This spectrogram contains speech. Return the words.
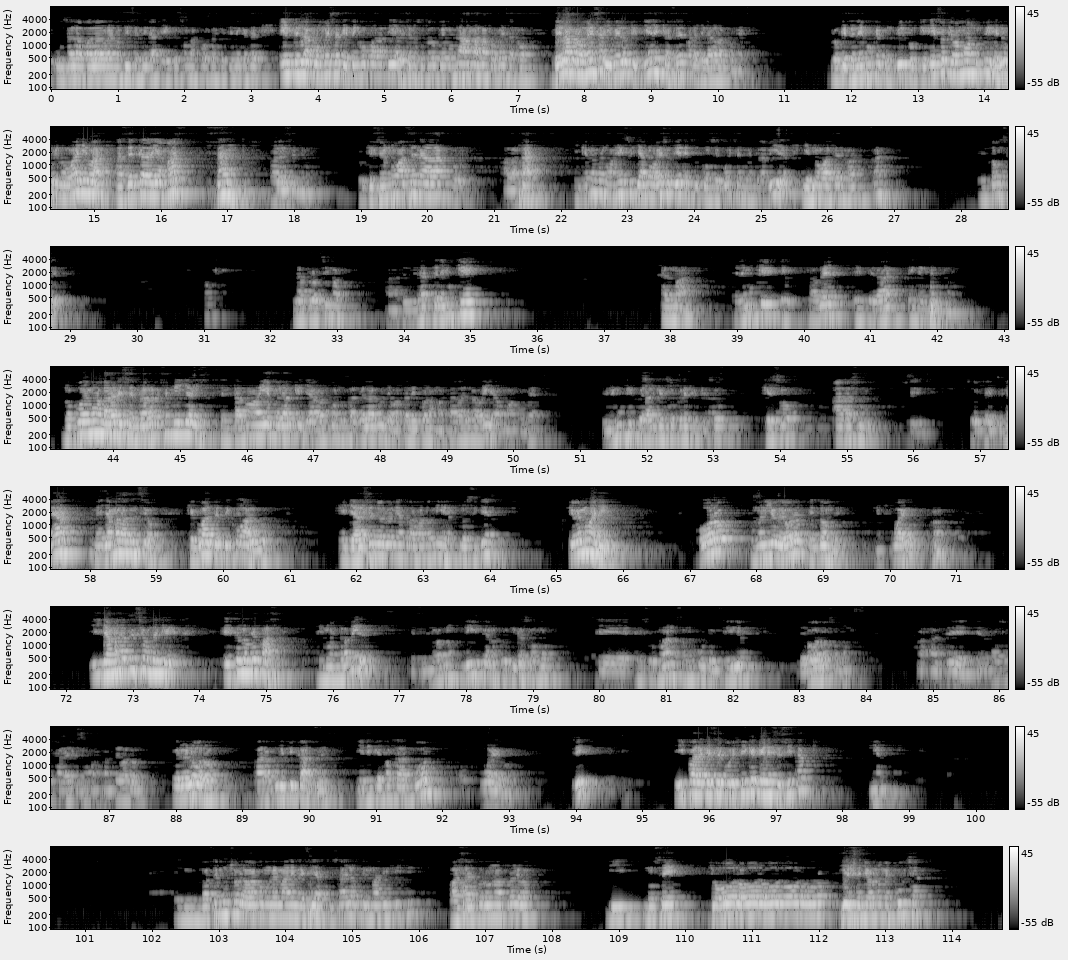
usa la palabra y nos dice, mira, estas son las cosas que tiene que hacer, esta es la promesa que tengo para ti, a veces nosotros vemos nada más la promesa, no, ve la promesa y ve lo que tienes que hacer para llegar a la promesa, lo que tenemos que cumplir, porque eso que vamos a cumplir es lo que nos va a llevar a ser cada día más santos para el Señor. Porque el Señor no hace nada por, al azar. Y que no, bueno, eso ya no, eso tiene su consecuencia en nuestra vida. Y Él no va a ser más santo. Entonces, la próxima, para terminar, tenemos que calmar. Tenemos que saber esperar en el Señor. No podemos agarrar y sembrar la semilla y sentarnos ahí y esperar que ya cuando salga el árbol ya va a salir con las manzanas de y ya vamos a comer. Tenemos que esperar que eso crezca, que eso, que eso haga su, su efecto. Me me llama la atención que Walter dijo algo que ya el Señor venía trabajando en mí, es lo siguiente. ¿Qué vemos allí? Oro, un anillo de oro, ¿en dónde? Fuego, ¿no? Y llama la atención de que esto es lo que pasa en nuestra vida. El Señor nos limpia, nos purifica, somos eh, en sus manos, somos utensilios de oro, somos bastante hermosos tenemos bastante valor. Pero el oro, para purificarse, tiene que pasar por fuego. ¿Sí? Y para que se purifique, ¿qué necesita? Tiempo. No hace mucho hablaba con una hermana y me decía, ¿tú sabes lo que es más difícil? Pasar por una prueba y no sé, yo oro, oro, oro, oro, oro y el Señor no me escucha.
